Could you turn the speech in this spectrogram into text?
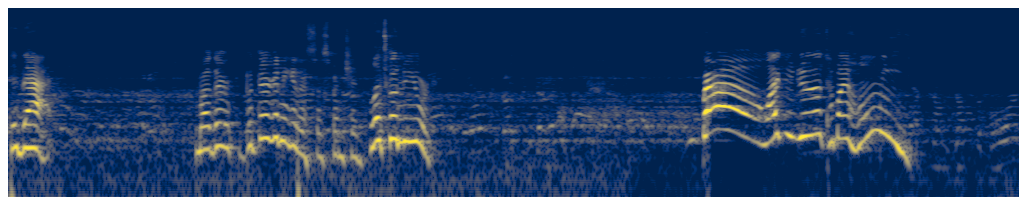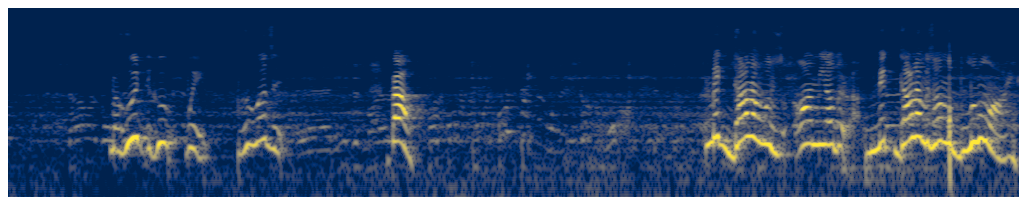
to that. Brother, but they're gonna get a suspension. Let's go New York. Bro, why'd you do that to my homie? Bro, who, who, wait, who was it? Bro. McDonagh was on the other, McDonagh was on the blue line.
